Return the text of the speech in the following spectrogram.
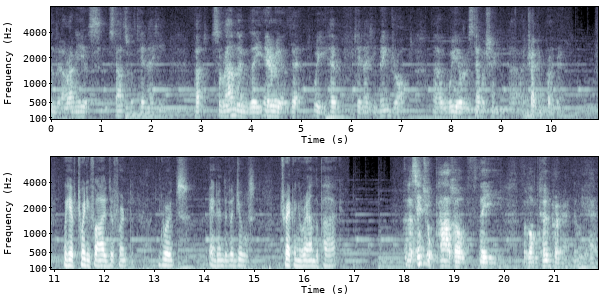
in the Aorangi is, starts with 1080 but surrounding the area that we have 1080 being dropped uh, we are establishing uh, a trapping program. We have 25 different groups and individuals trapping around the park. An essential part of the, the long-term program that we have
